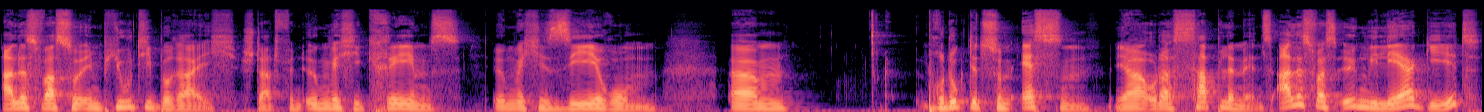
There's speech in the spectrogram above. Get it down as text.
alles, was so im Beauty-Bereich stattfindet, irgendwelche Cremes, irgendwelche Serum, ähm, Produkte zum Essen, ja, oder Supplements, alles, was irgendwie leer geht,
